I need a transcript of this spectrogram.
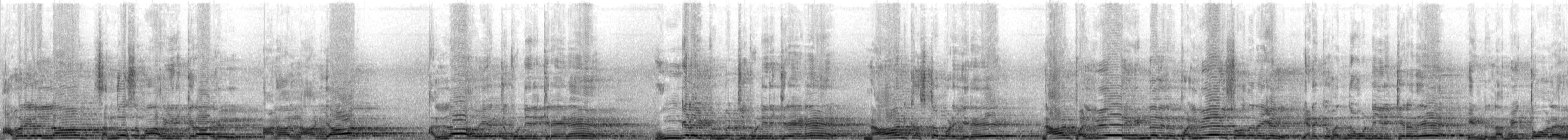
அவர்களெல்லாம் சந்தோஷமாக இருக்கிறார்கள். ஆனால் நான் யார்? அல்லாஹை ஏற்றுக் கொண்டிருக்கிறேனே உங்களை பின்பற்றி கொண்டிருக்கிறேனே நான் கஷ்டப்படுகிறேன் நான் பல்வேறு இன்னல்கள் பல்வேறு சோதனைகள் எனக்கு வந்து கொண்டு இருக்கிறதே என்று நபித்தோழர்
